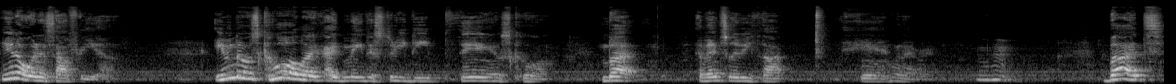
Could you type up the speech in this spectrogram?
you know when it's not for you. Even though it was cool, like I made this 3D thing, it was cool. But eventually we thought, eh, whatever. But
